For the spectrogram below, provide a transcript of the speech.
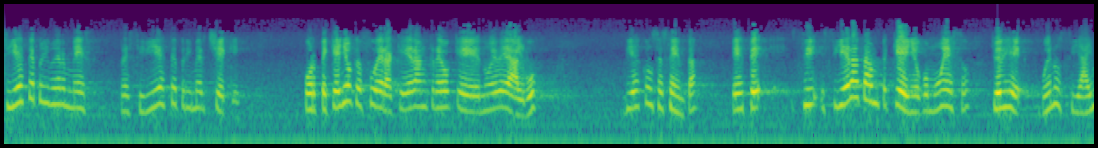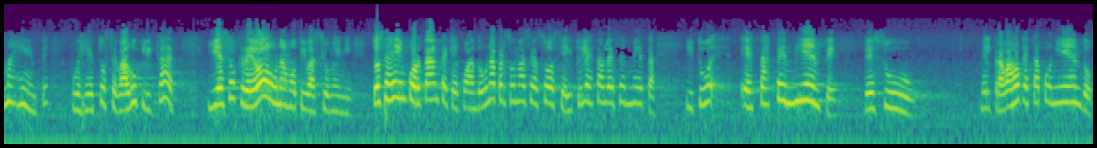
si este primer mes recibí este primer cheque, por pequeño que fuera, que eran creo que nueve algo, diez con sesenta, este, si, si era tan pequeño como eso, yo dije, bueno, si hay más gente, pues esto se va a duplicar. Y eso creó una motivación en mí. Entonces es importante que cuando una persona se asocia y tú le estableces metas y tú estás pendiente de su, del trabajo que está poniendo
